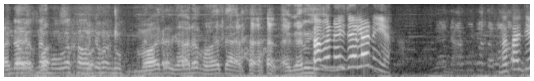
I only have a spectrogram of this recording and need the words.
ભાઈ હંગા છે જઈએ તમે નહીં જયેલા ને નતા જે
